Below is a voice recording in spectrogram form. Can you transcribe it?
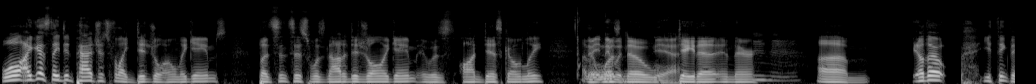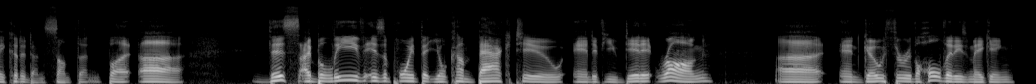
well, I guess they did patches for like digital only games, but since this was not a digital only game, it was on disc only. I there mean, was would- no yeah. data in there. Mm-hmm. Um, although you think they could have done something, but uh, this I believe is a point that you'll come back to, and if you did it wrong, uh, and go through the hole that he's making,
